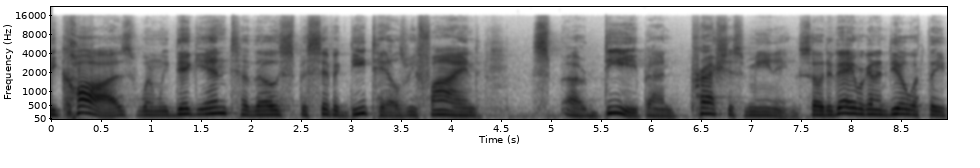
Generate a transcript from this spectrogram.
Because when we dig into those specific details, we find uh, deep and precious meaning. So today we're going to deal with the,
